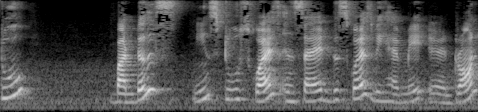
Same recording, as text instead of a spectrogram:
two bundles means two squares inside the squares we have made uh, drawn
